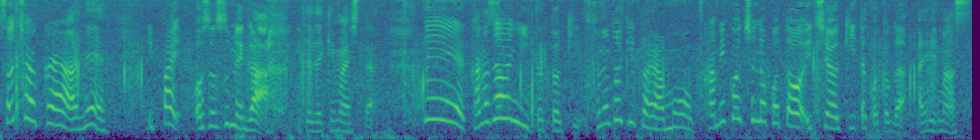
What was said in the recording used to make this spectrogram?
そちらからねいっぱいおすすめがいただきました。で金沢に行った時その時からもう上高地のことを一応聞いたことがあります。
